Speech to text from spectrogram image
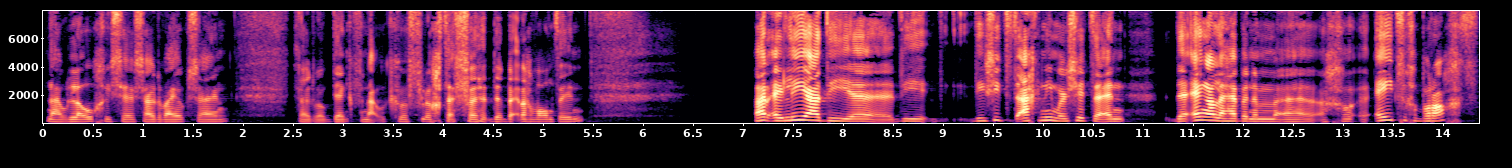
Nou, logisch, hè, zouden wij ook zijn. Zouden we ook denken van, nou, ik vlucht even de bergwand in. Maar Elia, die, die, die ziet het eigenlijk niet meer zitten. En de engelen hebben hem eten gebracht.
